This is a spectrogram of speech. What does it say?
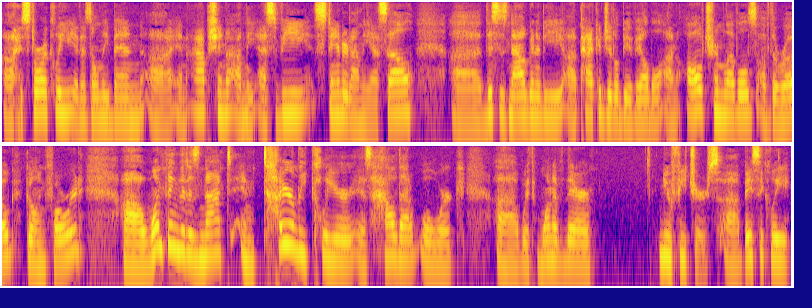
Uh, historically, it has only been uh, an option on the SV, standard on the SL. Uh, this is now going to be a package that'll be available on all trim levels of the Rogue going forward. Uh, one thing that is not entirely clear is how that will work uh, with one of their new features. Uh, basically,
